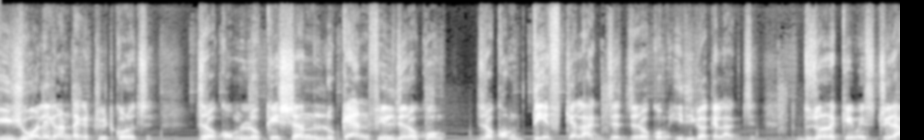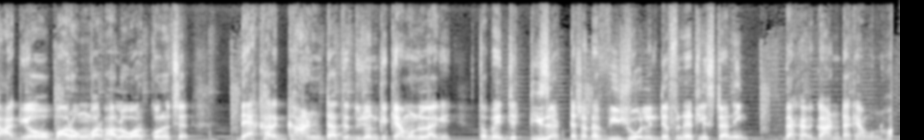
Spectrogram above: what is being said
ভিজুয়ালি গানটাকে ট্রিট করেছে, যেরকম লোকেশন লুক অ্যান্ড ফিল যেরকম যেরকম দেবকে লাগছে, যেরকম ইধিকাকে লাগছে। দুজনের কেমিস্ট্রির আগেও বারংবার ভালো ওয়ার্ক করেছে, দেখার গানটাতে দুজনকে কেমন লাগে, তবে যে টিজারটা সেটা ভিজুয়ালি ডেফিনেটলি স্টানিং দেখার গানটা কেমন হয়?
